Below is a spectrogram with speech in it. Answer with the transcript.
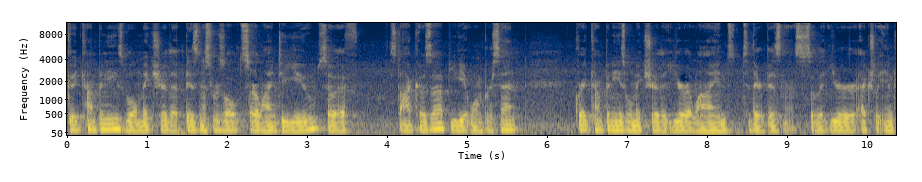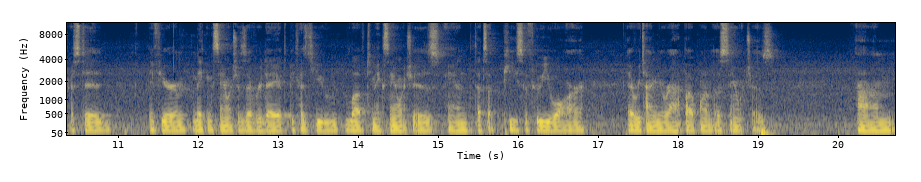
good companies will make sure that business results are aligned to you. So, if stock goes up, you get 1%. Great companies will make sure that you're aligned to their business so that you're actually interested if you're making sandwiches every day, it's because you love to make sandwiches, and that's a piece of who you are every time you wrap up one of those sandwiches. Um,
